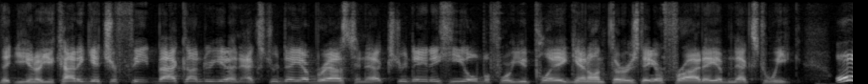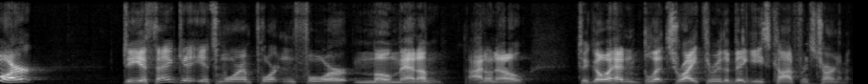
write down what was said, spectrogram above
That you know you kind of get your feet back under you, an extra day of rest, an extra day to heal before you'd play again on Thursday or Friday of next week. Or do you think it's more important for momentum I don't know, to go ahead and blitz right through the Big East Conference tournament?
